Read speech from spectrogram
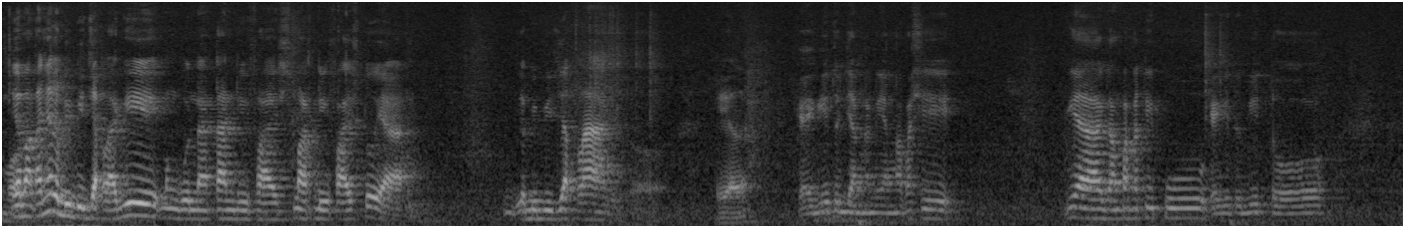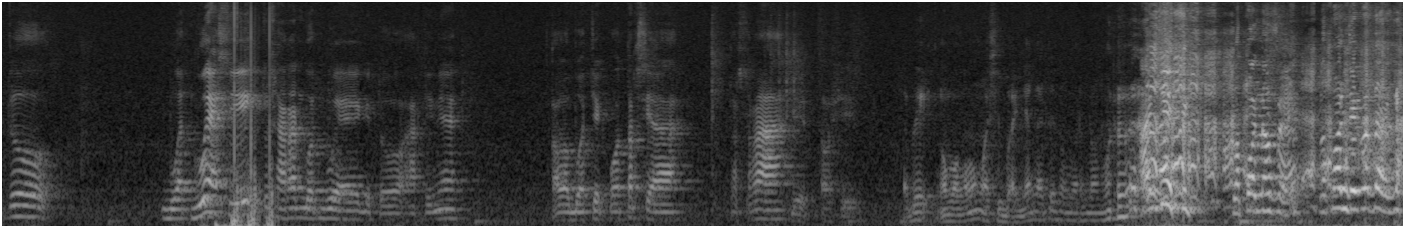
mau Ya makanya lebih bijak lagi menggunakan device smart device tuh ya lebih bijak lah gitu. ya Kayak gitu jangan yang apa sih ya gampang ketipu kayak gitu-gitu. Itu buat gue sih itu saran buat gue gitu. Artinya kalau buat jackpoters ya terserah gitu sih. Tapi ngomong-ngomong masih banyak nggak tuh nomor-nomor? anjing! Telepon ya telepon jackpoters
